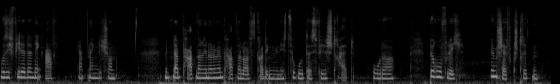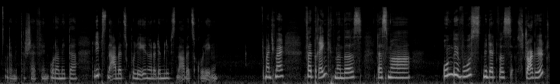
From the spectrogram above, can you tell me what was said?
wo sich viele dann denken, ah, ja, eigentlich schon. Mit einer Partnerin oder mit einem Partner läuft es gerade irgendwie nicht so gut, da ist viel Streit. Oder beruflich mit dem Chef gestritten oder mit der Chefin oder mit der liebsten Arbeitskollegin oder dem liebsten Arbeitskollegen. Manchmal verdrängt man das, dass man unbewusst mit etwas struggelt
